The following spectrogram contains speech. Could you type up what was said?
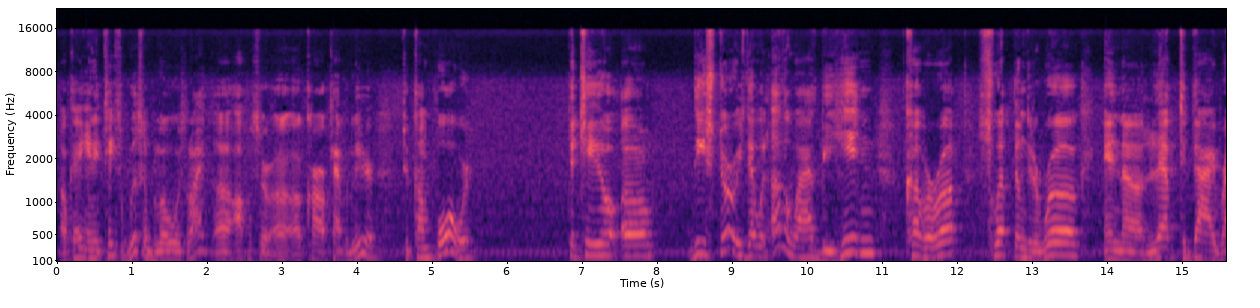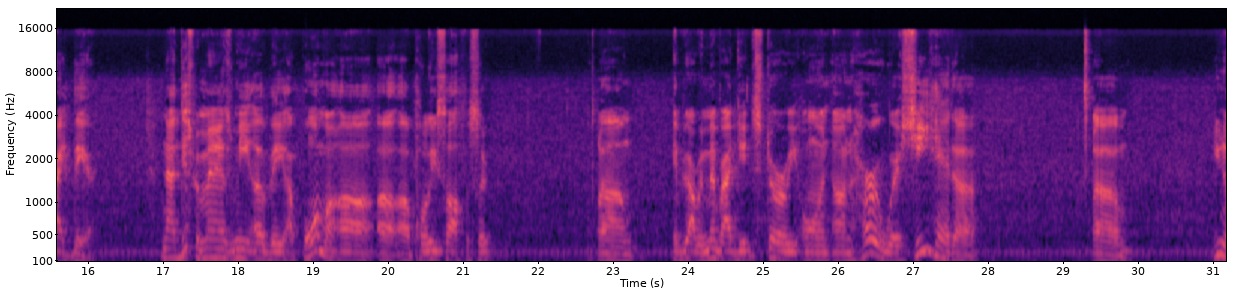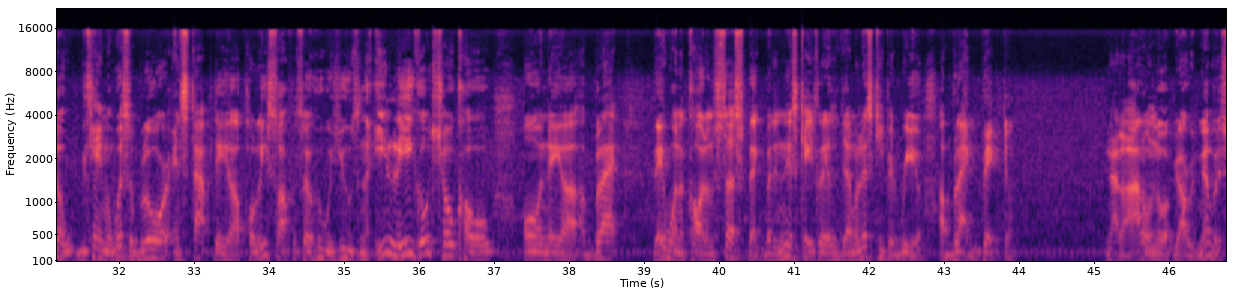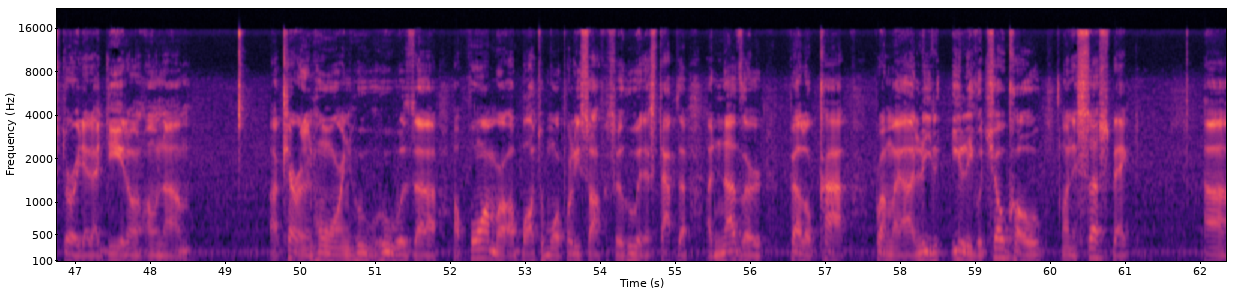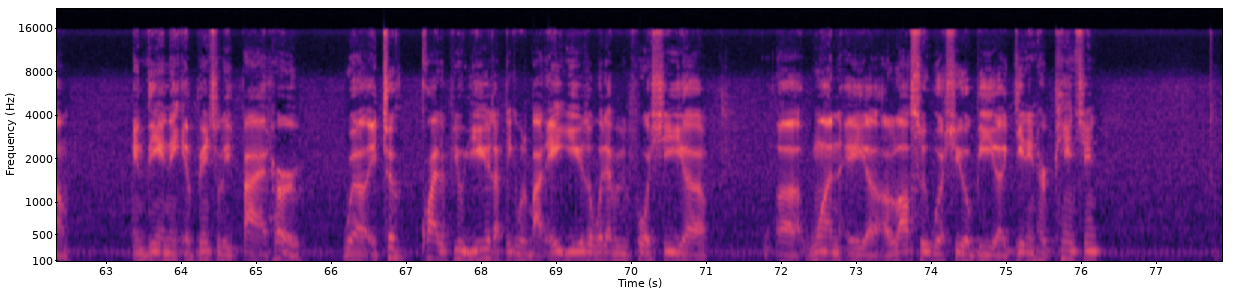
Okay, and it takes whistleblowers like uh, Officer uh, uh, Carl Cavalier to come forward to tell um, these stories that would otherwise be hidden, cover up, swept under the rug, and uh, left to die right there. Now, this reminds me of a, a former uh, uh, police officer. Um, if y'all remember, I did the story on on her where she had a um, you know, became a whistleblower and stopped a uh, police officer who was using an illegal chokehold on a, uh, a black, they want to call them suspect, but in this case, ladies and gentlemen, let's keep it real, a black victim. Now, I don't know if y'all remember the story that I did on, on um, uh, Carolyn Horn, who who was uh, a former a Baltimore police officer who had stopped a, another fellow cop from an illegal chokehold on a suspect, um, and then they eventually fired her. Well, it took quite a few years. I think it was about eight years or whatever before she uh, uh, won a, uh, a, lawsuit where she'll be uh, getting her pension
